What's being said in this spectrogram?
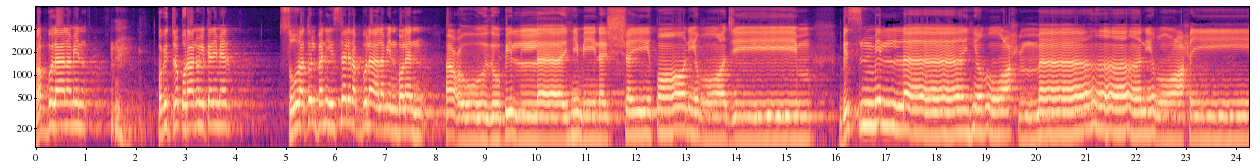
রব্বুল আলামিন পবিত্র কোরআনুল করিমের সূরাতুল বানি ইসরাইল রব্বুল আলামিন বলেন أعوذ بالله من الشيطان الرجيم بسم الله الرحمن الرحيم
